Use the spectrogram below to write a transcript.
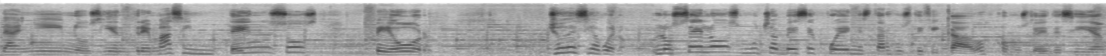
dañinos? Y entre más intensos, peor yo decía, bueno, los celos muchas veces pueden estar justificados, como ustedes decían,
